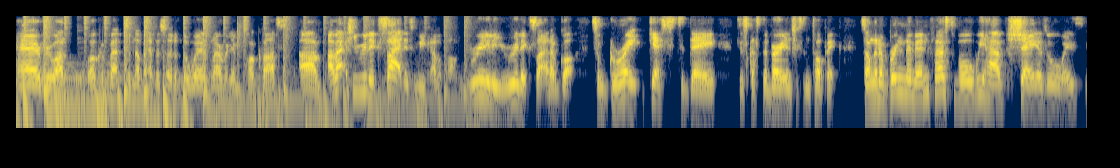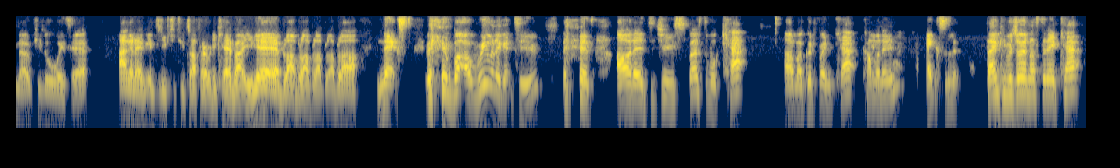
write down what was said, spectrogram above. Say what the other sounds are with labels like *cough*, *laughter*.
Hey everyone, welcome back to another episode of the Where's My Written podcast. Um, I'm actually really excited this week. I'm really, really excited. I've got some great guests today to discuss the very interesting topic. So I'm going to bring them in. First of all, we have Shay, as always. You know, she's always here. I'm going to introduce you too tough. I don't really care about you. Yeah, blah, blah, blah, blah, blah. Next. *laughs* but we want to get to is *laughs* I want to introduce, first of all, Kat, uh, my good friend Kat, coming in. Excellent. Thank you for joining us today, Kat.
